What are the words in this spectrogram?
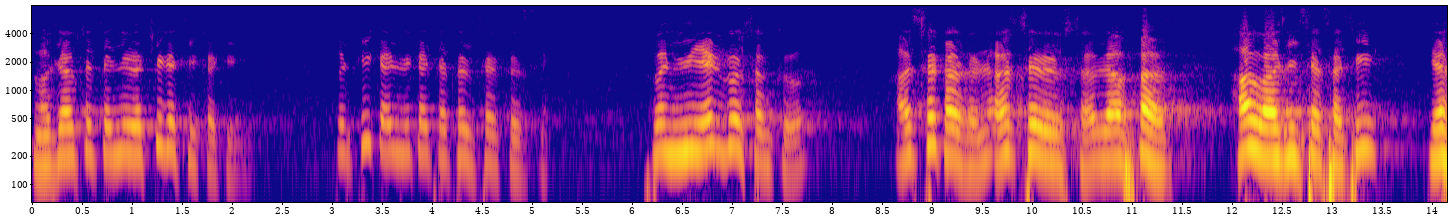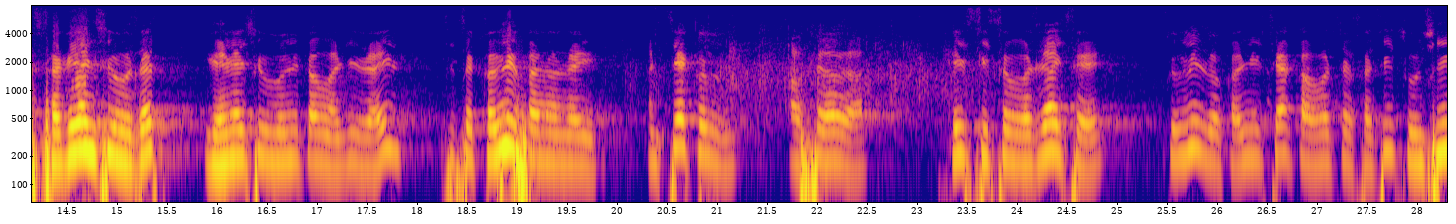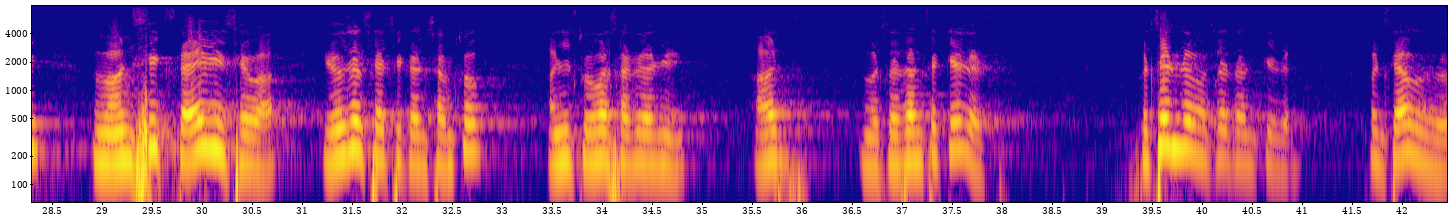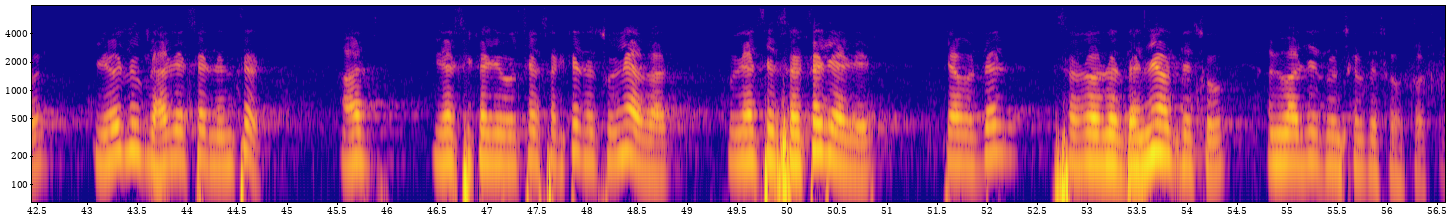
माझ्यावर तर त्यांनी व्यक्तिगत टीका केली. पण ठीक आहे मी काय त्याचा विचार करत नाही. पण मी एक गोष्ट सांगतो. अर्थकारण अर्थव्यवस्था व्यापार हा वाढीच्यासाठी या सगळ्यांची मदत घेण्याची भूमिका माझी राहील तिचं कमी करणार नाही आणि ते करून आपल्याला हे चित्र बदलायचं आहे तुम्ही लोकांनी त्या कामाच्यासाठी तुमची मानसिक तयारी ठेवा एवढंच या ठिकाणी सांगतो. आणि तुम्हा सगळ्यांनी आज मतदान तर केलंच. प्रचंड मतदान केलं पण त्याबरोबर निवडणूक झाल्याच्यानंतर आज या ठिकाणी मोठ्या संख्येनं पुणे आलात पुण्याचे सरकारी आले. त्याबद्दल सर्वांना धन्यवाद देतो आणि माझे दोन शब्द संपवतो.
